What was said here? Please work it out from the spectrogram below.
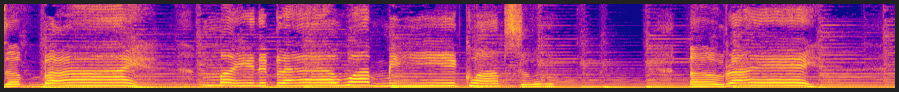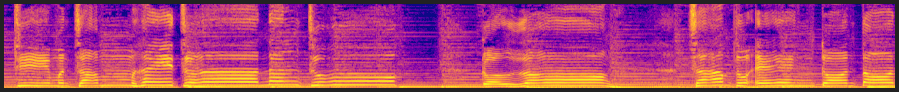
สบาย ไม่ได้แปลว่ามีความสุข อะไร ที่มันทำให้เธอนั้นทุกข์ก็ลอง ถามตัวเองก่อนตอน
